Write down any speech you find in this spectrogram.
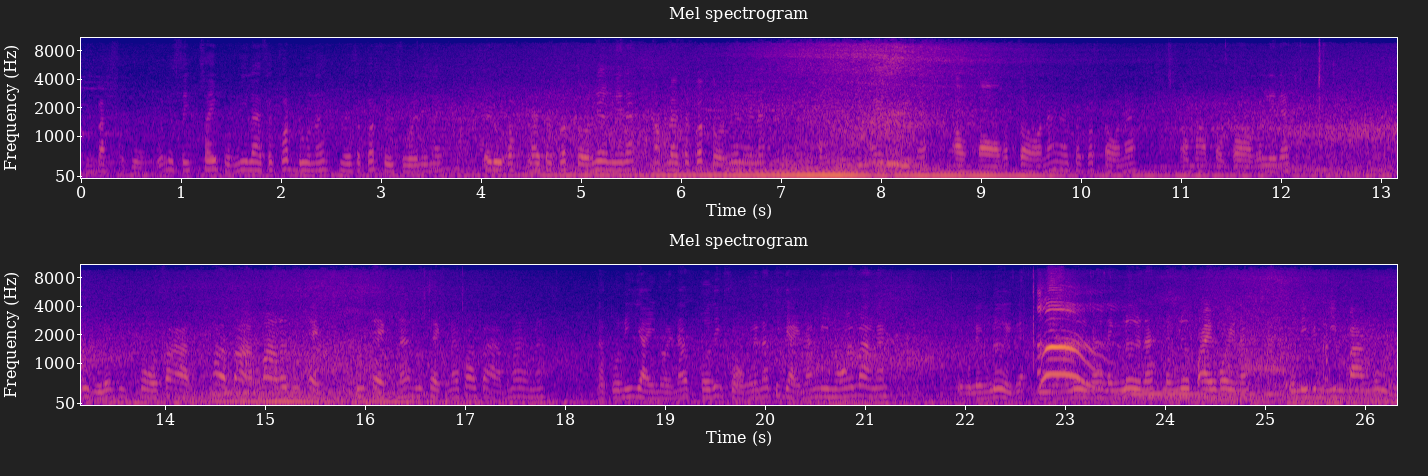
เห็นปะโอ้โหนี่ไซส์ผมนี่ลายสก๊อตดูนะลายสก๊อตสวยๆเลยนะได้ดูเอาลายสก๊อตต่อเนื่องเลยนะเอาลายสก๊อตต่อเนื่องเลยนะไม่ดูอีกนะเอาต่อก็ต่อนะลายสก๊อตต่อนะ เอามาต่อต่อๆกันเลยนะ โอ้โหแล้วดูโคสะอาดผ้าสะอาดมากแล้วดูแท็กดูแท็กนะดูแท็กนะผ้าสะอาดมากนะอะตัวนี้ใหญ่หน่อยนะ ตัวที่สองเลยนะที่ใหญ่นะมีน้อยมากนะโอ้โหเลงเลอร์อีกแล้วเลงเลอร์นะเลงเลอร์นะเลงเลอร์ป้ายห้อยนะ ตัวนี้เป็นยินบางโอ้โห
